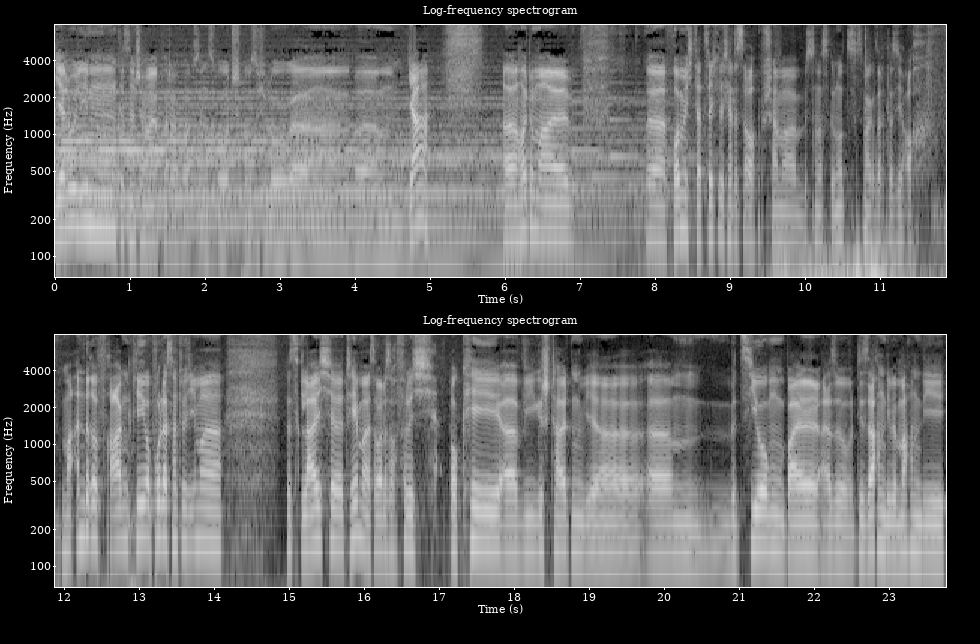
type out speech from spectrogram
Ja, hallo ihr Lieben, Christian Schemmer, Beziehungscoach, Psychologe. Ähm, ja, äh, heute mal äh, freue mich tatsächlich, hat es auch scheinbar ein bisschen was genutzt, mal gesagt, dass ich auch mal andere Fragen kriege, obwohl das natürlich immer das gleiche Thema ist, aber das ist auch völlig okay. Äh, wie gestalten wir ähm, Beziehungen, weil also die Sachen, die wir machen, die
